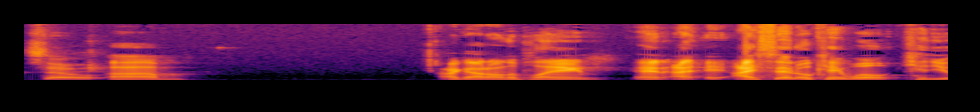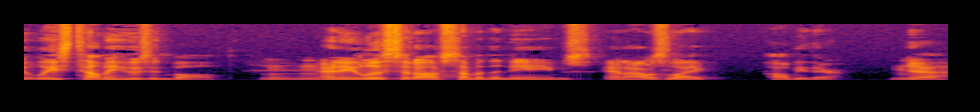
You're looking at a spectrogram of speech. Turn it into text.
So um, I got on the plane and I, I said, okay, well, can you at least tell me who's involved? Mhm. And he listed off some of the names, and I was like, I'll be there. Yeah.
